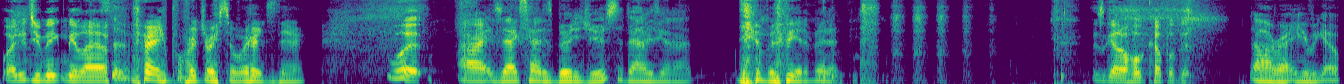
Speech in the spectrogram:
Why did you make me laugh? Very poor choice of words there. What? All right, Zach's had his booty juice, and now he's gonna do a movie in a minute. He's got a whole cup of it. All right, here we go.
